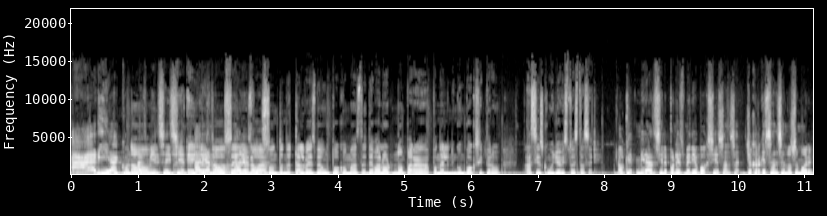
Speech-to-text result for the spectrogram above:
Arya con más 1600. Ellas Arya no, dos, Arya ellas no dos son donde tal vez veo un poco más de, de valor. No para ponerle ningún boxy, pero así es como yo he visto esta serie. Ok, mira, si le pones medio boxy a Sansa, yo creo que Sansa no se muere.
